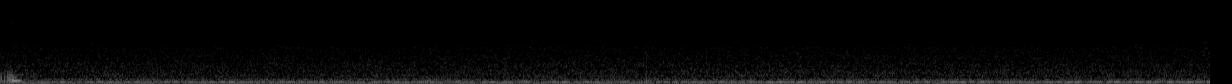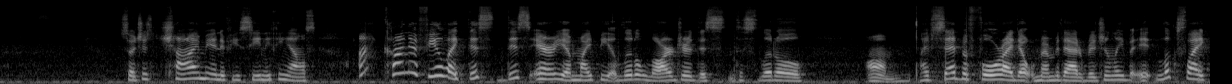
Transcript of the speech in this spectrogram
So just chime in if you see anything else. I kind of feel like this this area might be a little larger. This this little, um, I've said before I don't remember that originally, but it looks like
